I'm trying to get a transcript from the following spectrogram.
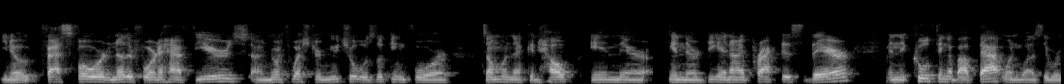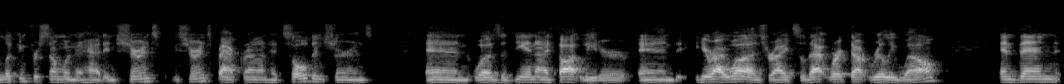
You know, fast forward another four and a half years, uh, Northwestern Mutual was looking for someone that could help in their in their DNI practice there. And the cool thing about that one was they were looking for someone that had insurance insurance background, had sold insurance, and was a DNI thought leader. And here I was, right? So that worked out really well. And then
